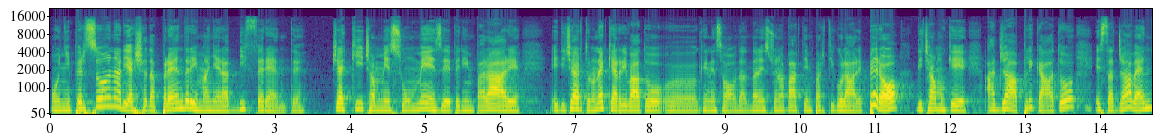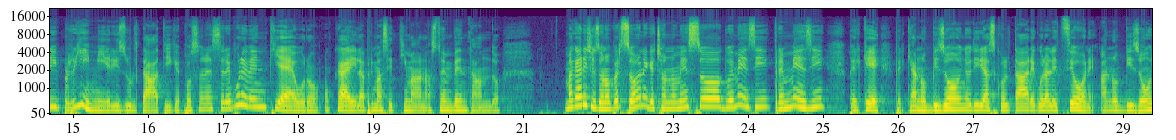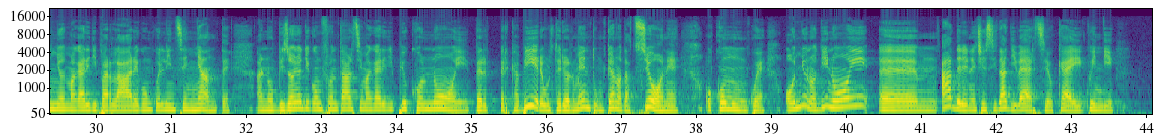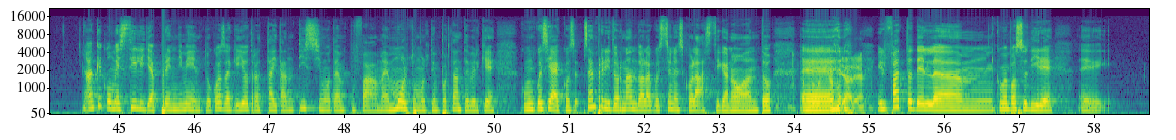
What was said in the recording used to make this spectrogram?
ogni persona riesce ad apprendere in maniera differente. C'è chi ci ha messo un mese per imparare e di certo non è che è arrivato, eh, che ne so, da, da nessuna parte in particolare, però diciamo che ha già applicato e sta già avendo i primi risultati, che possono essere pure 20 euro, ok? La prima settimana, sto inventando. Magari ci sono persone che ci hanno messo due mesi, tre mesi, perché? Perché hanno bisogno di riascoltare quella lezione, hanno bisogno magari di parlare con quell'insegnante, hanno bisogno di confrontarsi magari di più con noi per, per capire ulteriormente un piano d'azione o comunque ognuno di noi ehm, ha delle necessità diverse, ok? Quindi anche come stili di apprendimento, cosa che io trattai tantissimo tempo fa, ma è molto molto importante perché comunque sia, ecco, se- sempre ritornando alla questione scolastica, no Anto? Eh, il fatto del, um, come posso dire, eh,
